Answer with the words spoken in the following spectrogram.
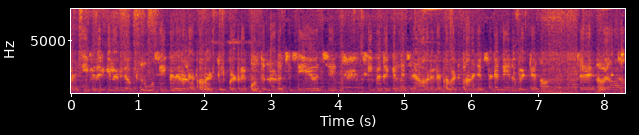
అది సిపి దగ్గరికి వెళ్ళాడు కాబట్టి నువ్వు సిపి దగ్గర లెటర్ పెట్టి. ఇప్పుడు రేపు పొద్దున్నాడు వచ్చి సిఏ వచ్చి సిపి దగ్గర నుంచి నేను ఆల్రెడీ లెటర్ పెట్టుకున్నానని చెప్పి అంటే నేను పెట్టాను. సరే నువ్వు వెళ్తావు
